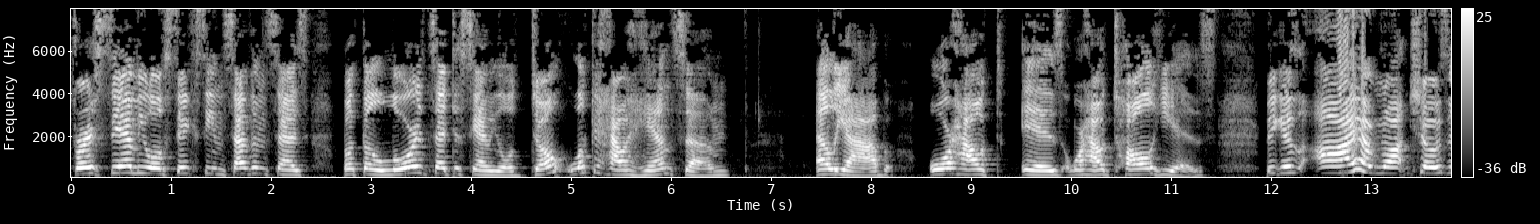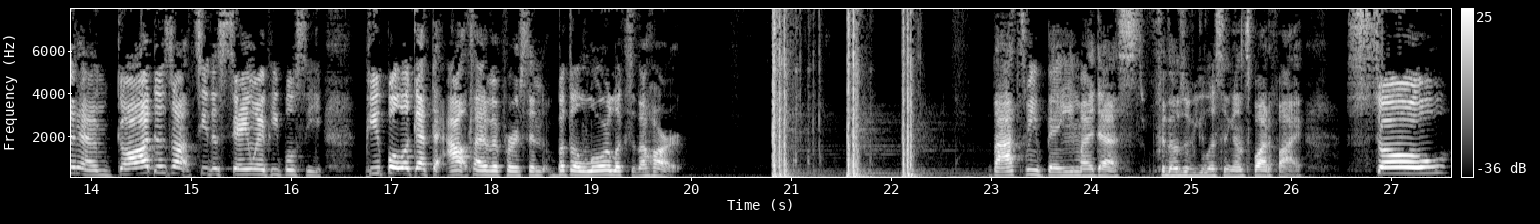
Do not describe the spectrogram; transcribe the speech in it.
First Samuel 16 7 says, But the Lord said to Samuel, Don't look at how handsome Eliab or how is or how tall he is. Because I have not chosen him. God does not see the same way people see. People look at the outside of a person, but the Lord looks at the heart. That's me banging my desk for those of you listening on Spotify. So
